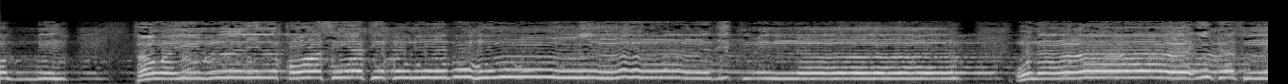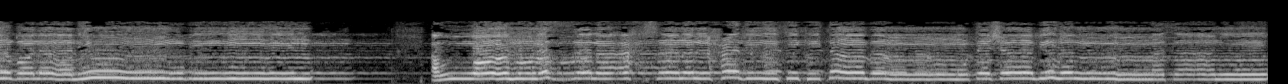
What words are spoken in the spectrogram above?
ربه؟ فويل للقاسية قلوبهم من الله نزل أحسن الحديث كتابا متشابها مثاني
